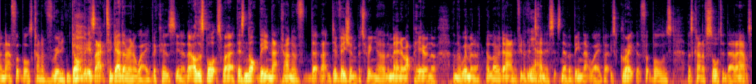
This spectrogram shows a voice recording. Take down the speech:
and now football's kind of really got its act together in a way because you know there are other sports where there's not been that kind of that, that division between you know the men are up here and the and the women are, are lower down. If you look at yeah. tennis it's never been that way but it's great that football has has kind of sorted that out.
